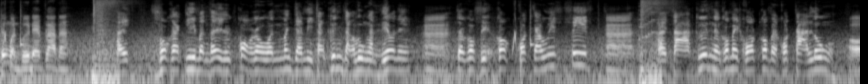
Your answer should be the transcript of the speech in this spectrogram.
ตึงปันพื้นได้ปลัดนะไอ้ปกติมันได้กล้องเรามันจะมีทางขึ้นทางลงกันเดียวนี่อ่าเจะก็ฟิก็กดจาวิตฟีดอ่าไอ้ตาขึ้นเนี่ยก็ไม่กดก็ไปกดตาลงอ๋อ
